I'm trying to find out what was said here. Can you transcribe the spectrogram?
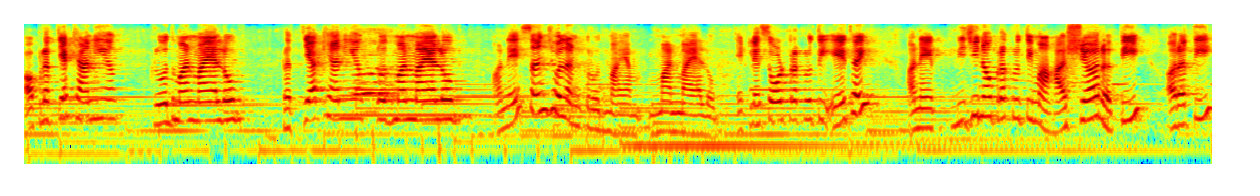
અપ્રત્યાખ્યાનીય ક્રોધમાન માયાલોભ, પ્રત્યાખ્યાનીય ક્રોધમાન માયાલોભ અને સંજોલન ક્રોધ માયા, માન માયાલોભ. એટલે સોળ પ્રકૃતિ એ થઈ અને બીજી નવ પ્રકૃતિમાં હાસ્ય, રતિ, અરતિ,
